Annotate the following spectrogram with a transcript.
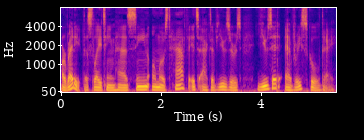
Already, the Slay team has seen almost half its active users use it every school day.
